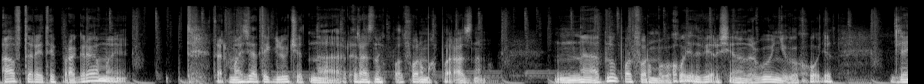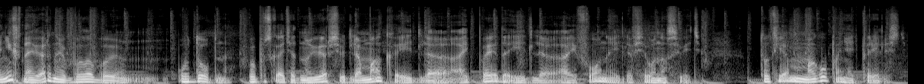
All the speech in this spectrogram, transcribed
автор этой программы тормозят и глючат на разных платформах по-разному. На одну платформу выходит версия, на другую не выходит. Для них, наверное, было бы удобно выпускать одну версию для Mac и для iPad, и для iPhone, и для всего на свете. Тут я могу понять прелесть.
